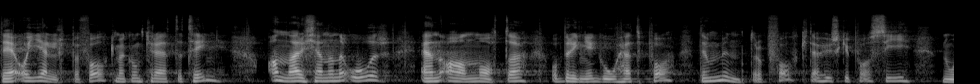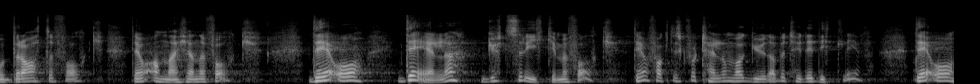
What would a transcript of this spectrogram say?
Det å hjelpe folk med konkrete ting. Anerkjennende ord en annen måte å bringe godhet på. Det å muntre opp folk, det å huske på å si noe bra til folk. Det å anerkjenne folk. Det å dele Guds rike med folk. Det å faktisk fortelle om hva Gud har betydd i ditt liv. Det å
